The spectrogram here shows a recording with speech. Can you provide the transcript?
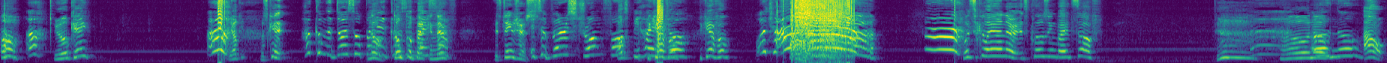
Oh, you okay? Ah! You okay? Let's get it. How come the door is open No, and don't closing go back by in there. It's dangerous. It's a very strong force Oh, behind be careful. the door. Be careful. Watch out! Ah! Ah! What's going on there? It's closing by itself. oh no. Oh no! Ow.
